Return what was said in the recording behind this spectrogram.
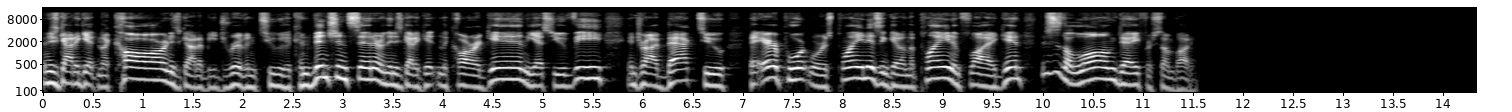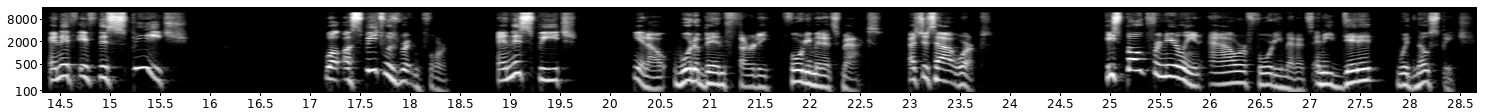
And he's got to get in the car and he's got to be driven to the convention center. And then he's got to get in the car again, the SUV, and drive back to the airport where his plane is and get on the plane and fly again. This is a long day for somebody. And if, if this speech well, a speech was written for him. And this speech, you know, would have been 30, 40 minutes max. That's just how it works. He spoke for nearly an hour, 40 minutes, and he did it with no speech.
